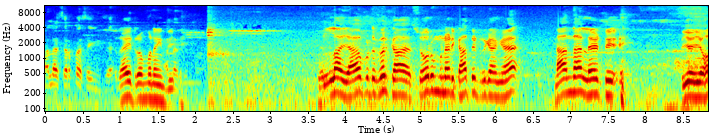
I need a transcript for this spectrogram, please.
நல்லா- சிறப்பாக செய்யுங்க சார். ரைட் ரொம்ப நன்றி. எல்லாம் ஏகப்பட்ட பேர் கா ஷோரூம் முன்னாடி காத்துட்டு இருக்காங்க. நான் தான் லேட்டு ஐயோ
